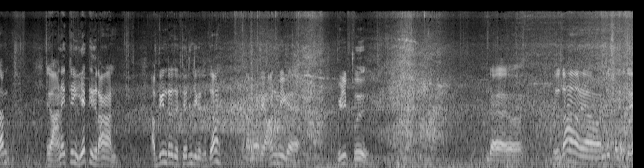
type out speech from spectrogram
தான் அனைத்தையும் இயக்குகிறான் அப்படின்றத தெரிஞ்சுக்கிறது தான் நம்மளுடைய ஆன்மீக விழிப்பு. இந்த இதுதான் வந்து சொல்கிறது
